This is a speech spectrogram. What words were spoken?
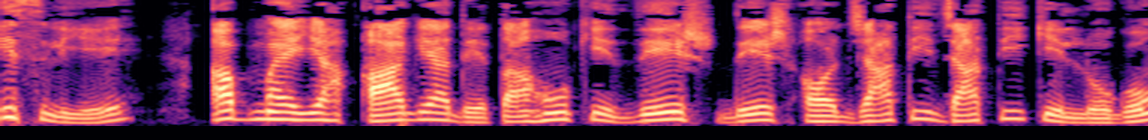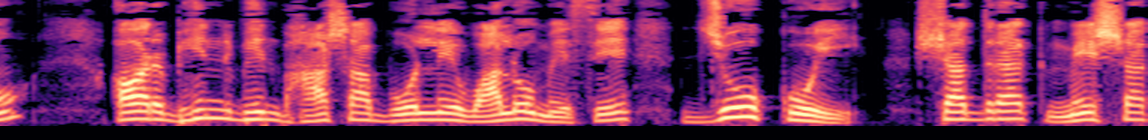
इसलिए अब मैं यह आज्ञा देता हूँ कि देश देश और जाति जाति के लोगों और भिन्न भिन्न भाषा बोलने वालों में से जो कोई शद्रक, मेशक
